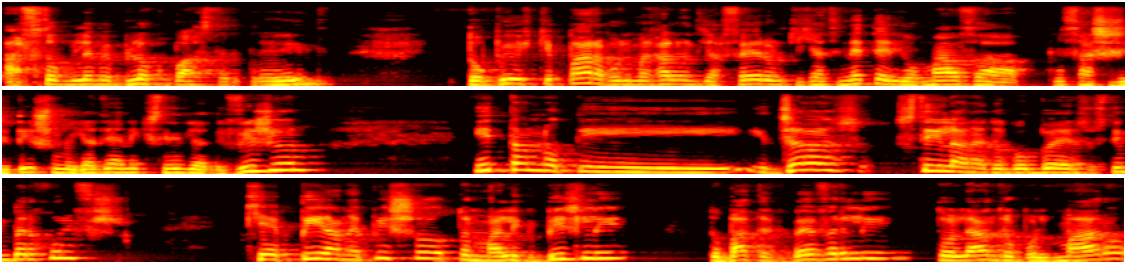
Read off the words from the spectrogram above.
αυτό που λέμε blockbuster trade, το οποίο έχει και πάρα πολύ μεγάλο ενδιαφέρον και για την έτερη ομάδα που θα συζητήσουμε γιατί ανήκει στην ίδια division, ήταν ότι οι Jazz στείλανε τον Gobert στους Timberwolves και πήραν πίσω τον Malik Beasley, τον Patrick Beverly, τον Leandro Bolmaro,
